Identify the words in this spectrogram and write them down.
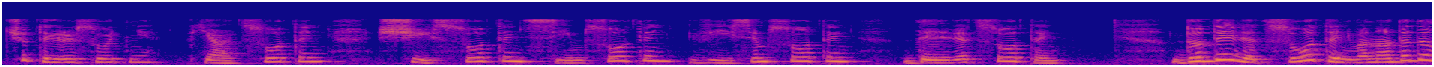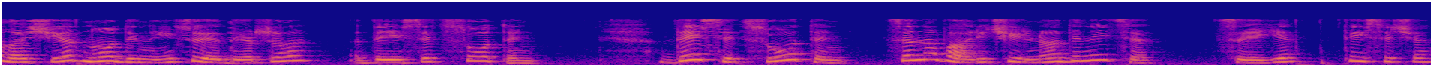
чотири сотні, п'ять сотень, шість сотень, сім сотень, вісім сотень, дев'ять сотень. До дев'ять сотень вона додала ще одну одиницю і одержала 10 сотень. 10 сотень це нова лічильна одиниця, це є тисяча.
